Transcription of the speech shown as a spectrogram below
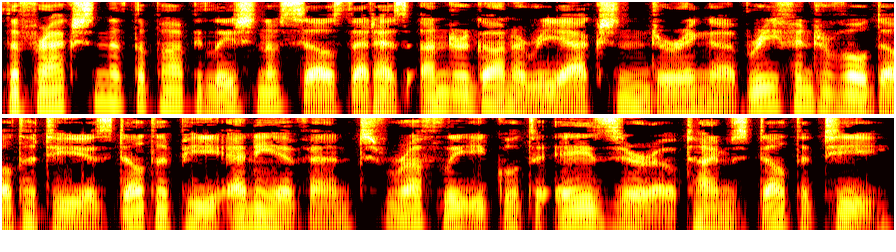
The fraction of the population of cells that has undergone a reaction during a brief interval delta t is delta p any event roughly equal to a0 times delta t.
